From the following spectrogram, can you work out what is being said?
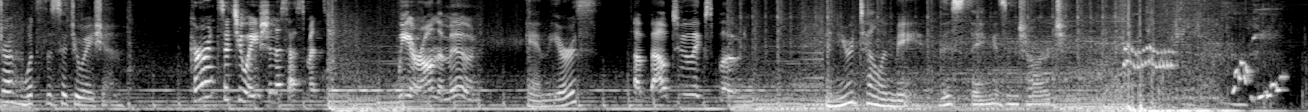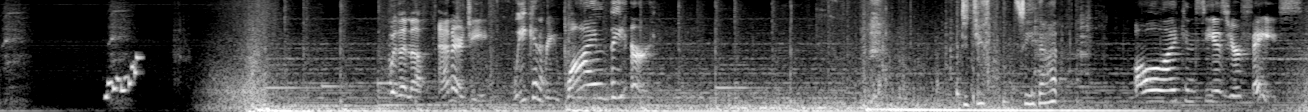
Astra, what's the situation? Current situation assessment. We are on the moon, And the Earth? about to explode. And you're telling me this thing is in charge? With enough energy, we can rewind the Earth. Did you see that? All I can see is your face.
